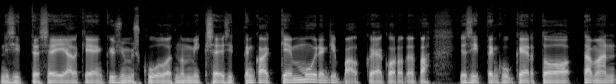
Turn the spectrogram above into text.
niin sitten sen jälkeen kysymys kuuluu, että no miksei sitten kaikkien muidenkin palkkoja koroteta. Ja sitten kun kertoo tämän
